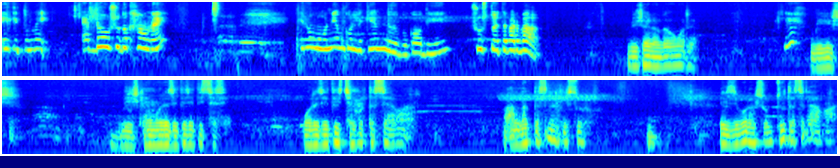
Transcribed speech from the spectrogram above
এ কি তুমি একটা ওষুধও খাও নাই? এরকম অনিয়ম করলে কেমনে হইব কদি সুস্থ হইতে পারবা? বিষয় না দাও মারে কি? বিষ। বিষ খাই মরে যেতে যেতে ইচ্ছেছে মরে যেতে ইচ্ছা করতেছে আমার। ভালো লাগতেছে না কিছু। এই জীবন আর সহ্য হইতেছে না আমার।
